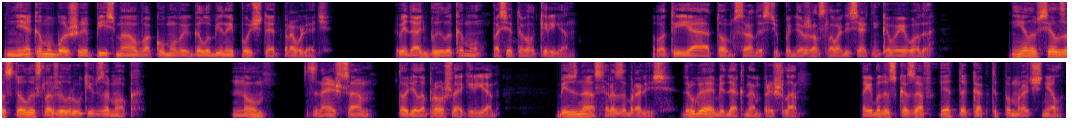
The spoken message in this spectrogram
Некому больше письма Вакумовой голубиной почтой отправлять». «Видать, было кому», — посетовал Кирьян. «Вот и я о том с радостью поддержал слова десятника воевода». Ниелов сел за стол и сложил руки в замок. «Ну, знаешь сам, то дело прошлое, Кирьян. Без нас разобрались. Другая беда к нам пришла. Айбада, сказав это, как-то помрачнел.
